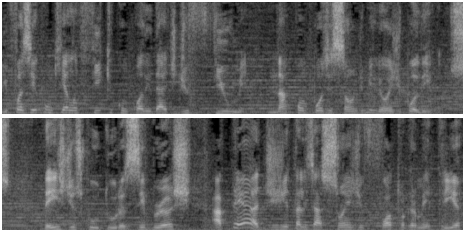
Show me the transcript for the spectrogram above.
e fazer com que ela fique com qualidade de filme na composição de milhões de polígonos desde esculturas ZBrush até digitalizações de fotogrametria,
